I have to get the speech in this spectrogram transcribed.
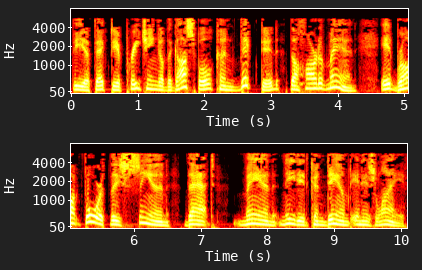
the effective preaching of the gospel convicted the heart of man. It brought forth the sin that man needed condemned in his life.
